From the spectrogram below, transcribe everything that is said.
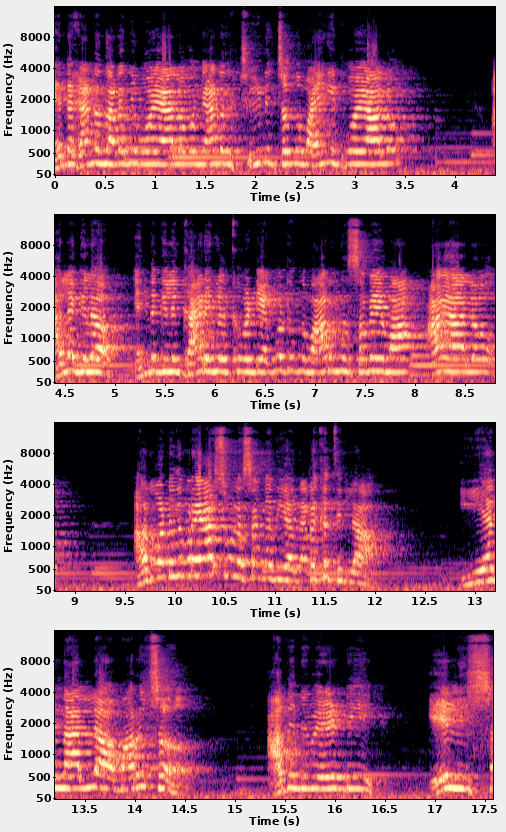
എന്റെ കണ്ണ് നടഞ്ഞു പോയാലോ? ഞാനത് ക്ഷീണിച്ചൊന്ന് മയങ്ങിപ്പോയാലോ? അല്ലെങ്കിൽ എന്തെങ്കിലും കാര്യങ്ങൾക്ക് വേണ്ടി അങ്ങോട്ടൊന്ന് മാറുന്ന സമയമാ ആയാലോ? അതുകൊണ്ട് ഇത് പ്രയാസമുള്ള സംഗതിയാ നടക്കത്തില്ല. എന്നല്ല മറിച്ച് അതിനു വേണ്ടി എലിസ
